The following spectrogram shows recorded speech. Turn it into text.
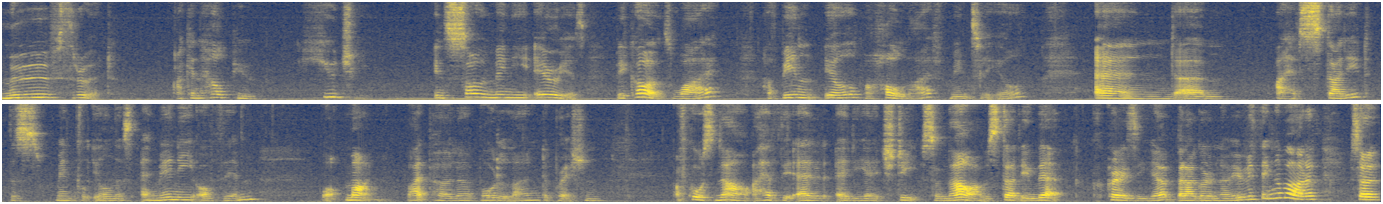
move through it. I can help you hugely in so many areas. Because, why? I've been ill my whole life, mentally ill. And um, I have studied this mental illness and many of them, well, mine, bipolar, borderline, depression. Of course, now I have the added ADHD, so now I'm studying that. Crazy, yeah? But i got to know everything about it. So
